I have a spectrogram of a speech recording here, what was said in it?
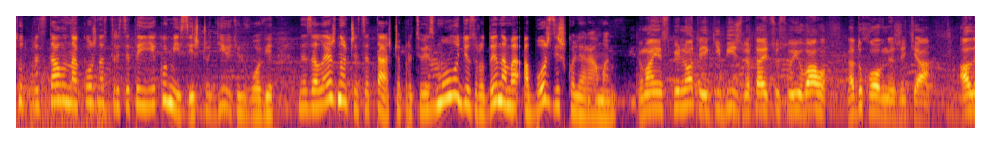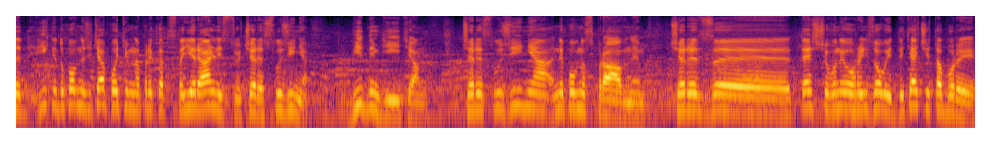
Тут представлена кожна з 30 її комісій, що діють у Львові, незалежно чи це та, що працює з молоддю, з родинами або ж зі школярами. Ми маємо спільноти, які більш звертають всю свою увагу на духовне життя. Але їхнє духовне життя потім, наприклад, стає реальністю через служіння бідним дітям, через служіння неповносправним, через е, те, що вони організовують дитячі табори.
